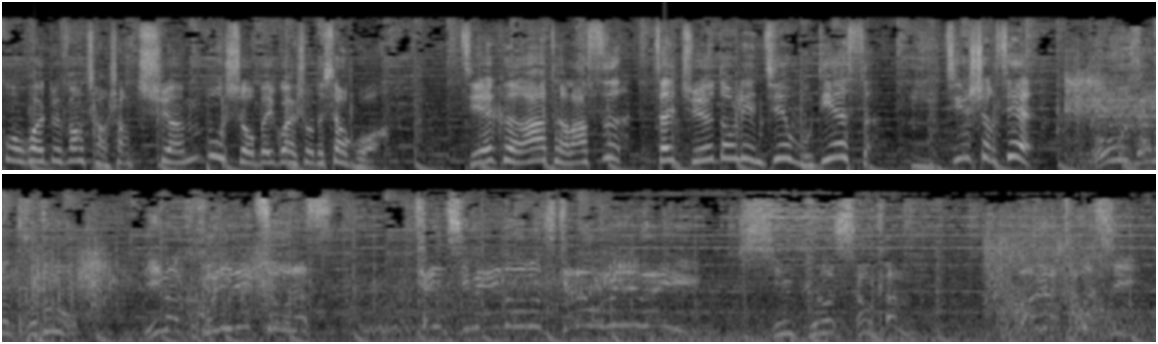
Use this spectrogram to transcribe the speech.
破坏对方场上全部守备怪兽的效果。杰克阿特拉斯在决斗链接五 DS 已经上线。气。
